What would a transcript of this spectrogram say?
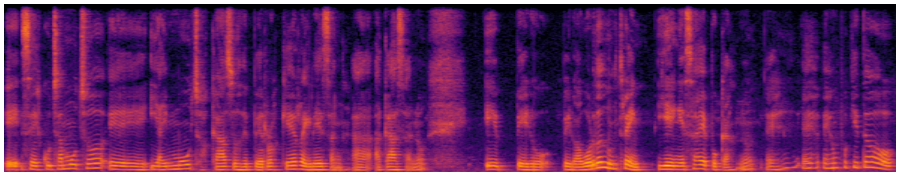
eh, se escucha mucho eh, y hay muchos casos de perros que regresan a, casa, ¿no? Eh, pero, pero a bordo de un tren y en esa época, ¿no? Es, un poquito,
